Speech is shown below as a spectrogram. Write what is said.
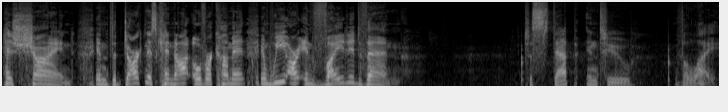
has shined, and the darkness cannot overcome it. And we are invited then to step into the light.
